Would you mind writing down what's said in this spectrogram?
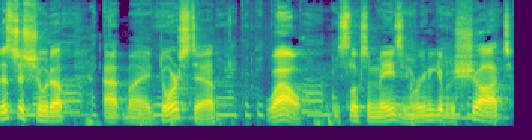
This just showed up at my doorstep. Wow, this looks amazing. We're gonna give it a shot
